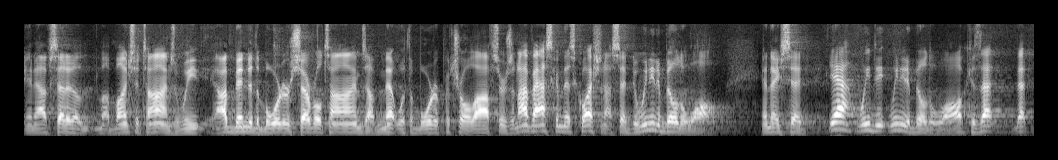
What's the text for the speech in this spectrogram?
and I've said it a, a, bunch of times. We, I've been to the border several times. I've met with the Border Patrol officers, and I've asked them this question. I said, Do we need to build a wall? And they said, Yeah, we, do, we need to build a wall because that, that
